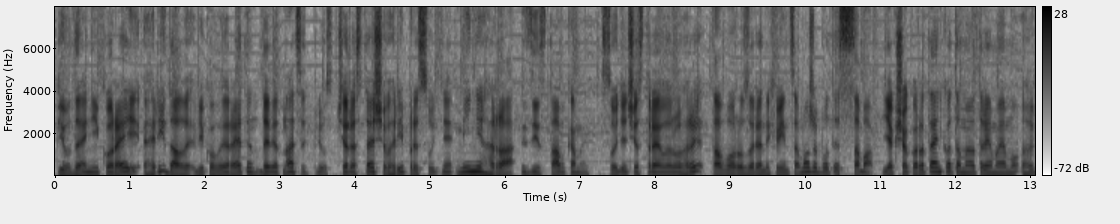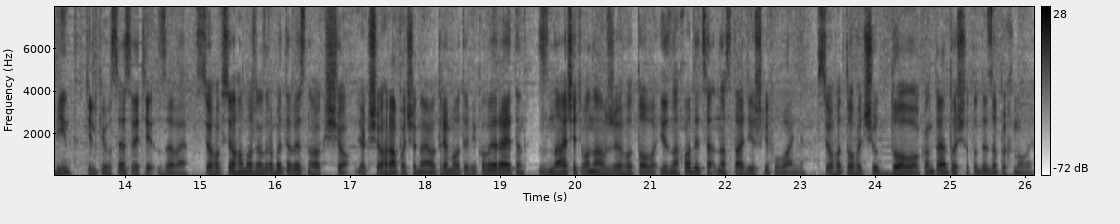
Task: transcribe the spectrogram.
Південній Кореї грі дали віковий рейтинг 19 через те, що в грі присутня міні-гра зі ставками. Судячи з трейлеру гри, табору зоряних війн це може бути з собак. Якщо коротенько, то ми отримаємо гвінт, тільки у всесвіті ЗВ. З цього всього можна зробити висновок, що якщо гра починає отримувати віковий рейтинг, значить вона вже готова і знаходиться на стадії шліфування всього того чудового контенту, що туди запихнули.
